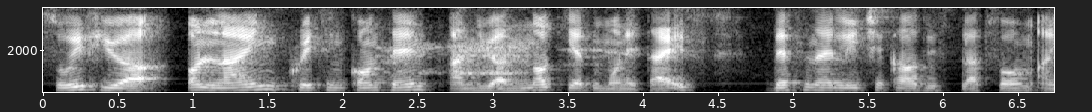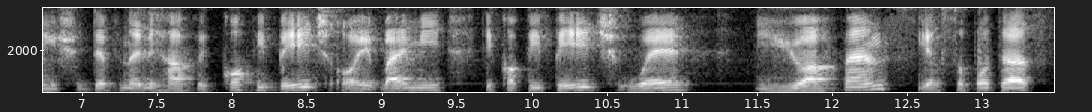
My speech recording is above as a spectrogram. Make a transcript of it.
So if you are online creating content and you are not yet monetized definitely check out this platform and you should definitely have a Ko-fi page or a buy me a coffee page where your fans your supporters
